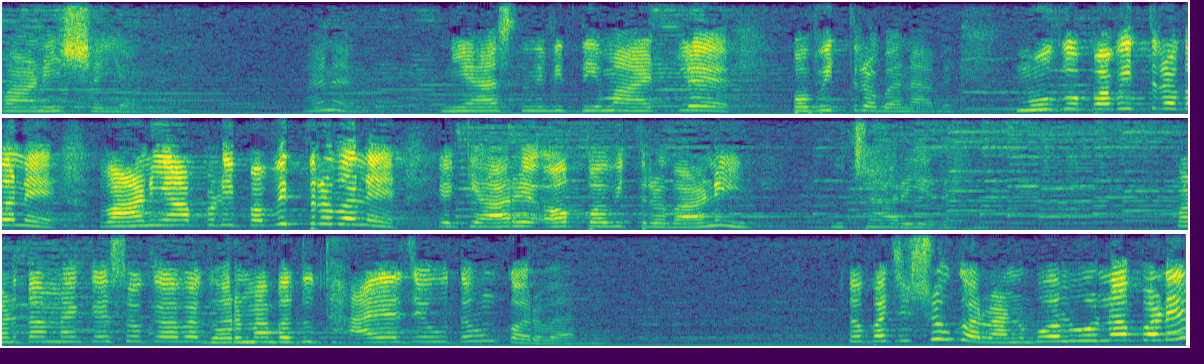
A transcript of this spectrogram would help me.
વાણી સંયમ, હે ને? ન્યાસની વિધિમાં એટલે પવિત્ર બનાવે. મુખ પવિત્ર બને, વાણી આપણી પવિત્ર બને, કે ક્યારે અપવિત્ર વાણી ઉચ્ચારીએ રહી પણ તમે કહેશો કે હવે ઘરમાં બધું થાય જ એવું તો શું કરવાનું? તો પછી શું કરવાનું? બોલવું ન પડે?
